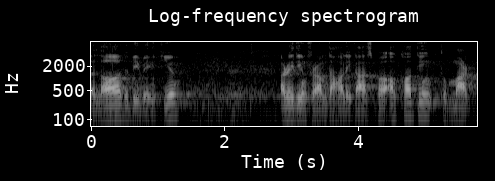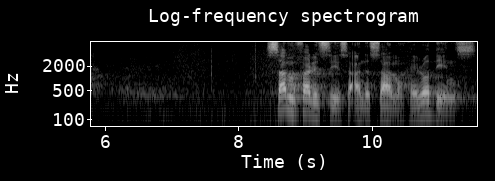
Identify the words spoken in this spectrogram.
The Lord be with you. A reading from the Holy Gospel according to Mark. Some Pharisees and some Herodians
